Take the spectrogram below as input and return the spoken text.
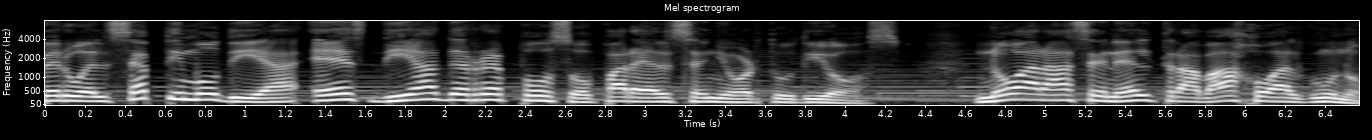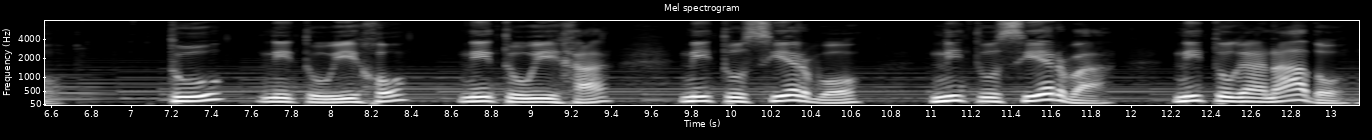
pero el séptimo día es día de reposo para el Señor tu Dios. No harás en él trabajo alguno, tú, ni tu hijo, ni tu hija, ni tu siervo, ni tu sierva, ni tu ganado,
